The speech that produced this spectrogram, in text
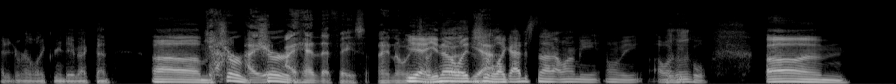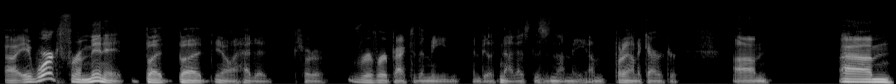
I didn't really like Green Day back then. Um, Yeah, sure, I, sure. I had that face. I know. yeah, you know, like just yeah. sort of like I just not. I want to be. I want to be. I want to Mhm. be cool. Um, uh, it worked for a minute, but but you know, I had to sort of revert back to the mean and be like, no, that's this is not me. I'm putting on a character. Um, um,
